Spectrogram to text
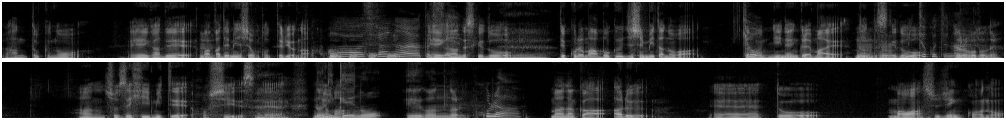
監督の映画で、まあアカデミー賞も取ってるような。映画なんですけど、で、これまあ僕自身見たのは、多分2年くらい前なんですけどめちゃ、くちゃな。なるほどね。あの、ちょ、ぜひ見てほしいですね。何系の映画になるんだほら。まあなんか、ある、えーっと、まあ、主人公の、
